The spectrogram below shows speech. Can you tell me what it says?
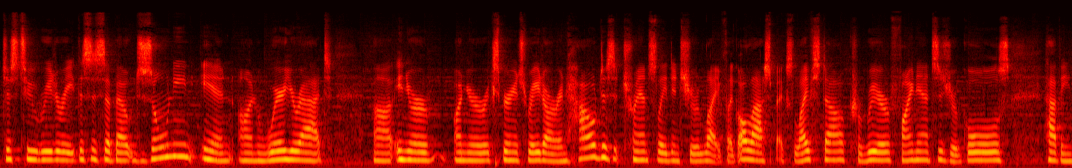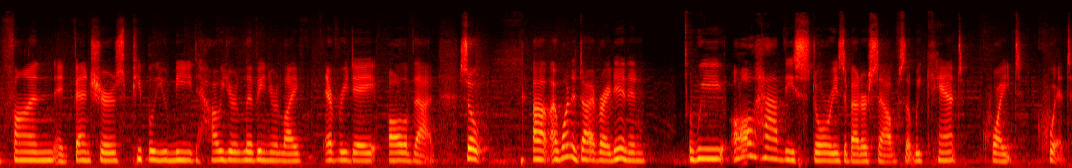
Just to reiterate, this is about zoning in on where you're at uh, in your on your experience radar and how does it translate into your life? Like all aspects lifestyle career finances your goals having fun adventures people you meet how you're living your life every day all of that. So uh, i want to dive right in and we all have these stories about ourselves that we can't quite quit.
